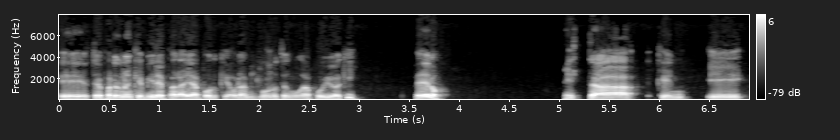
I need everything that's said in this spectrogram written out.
Eh, ustedes perdonen que mire para allá porque ahora mismo no tengo un apoyo aquí, pero está que eh,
